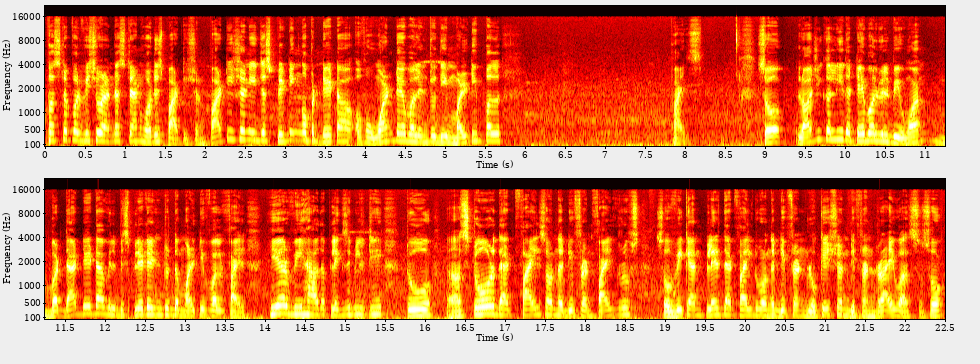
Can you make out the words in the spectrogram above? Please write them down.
first of all we should understand what is partition. Partition is just splitting up data of one table into the multiple files. So logically the table will be one but that data will be split into the multiple file. Here we have the flexibility to uh, store that files on the different file groups. So we can place that file group on the different location different drive also so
